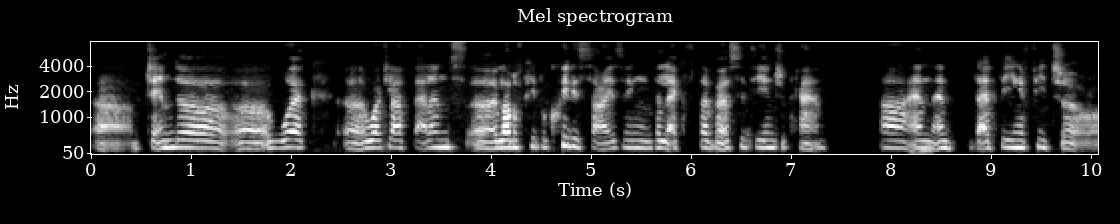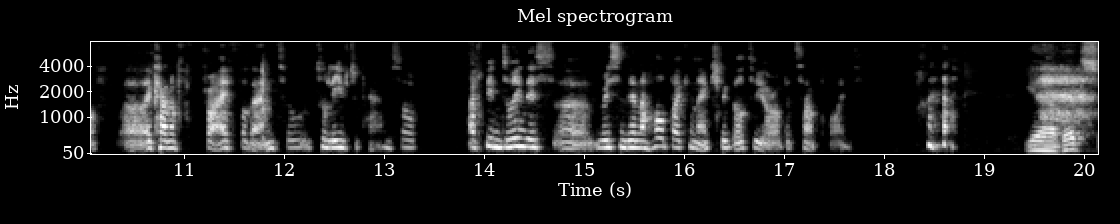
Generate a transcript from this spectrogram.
uh, gender, uh, work, uh, work-life balance. Uh, a lot of people criticizing the lack of diversity in Japan, and mm-hmm. and that being a feature of a kind of drive for them to to leave Japan. So. I've been doing this recently, and I hope I can actually go to Europe at some point. Yeah, that's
